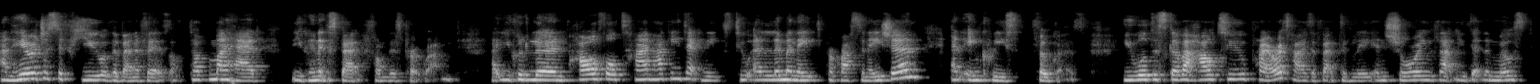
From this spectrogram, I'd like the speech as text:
and here are just a few of the benefits off the top of my head that you can expect from this program. Uh, you could learn powerful time hacking techniques to eliminate procrastination and increase focus. You will discover how to prioritize effectively, ensuring that you get the most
